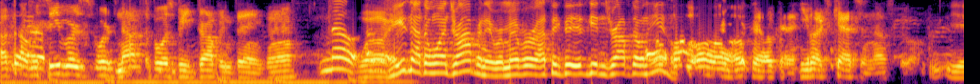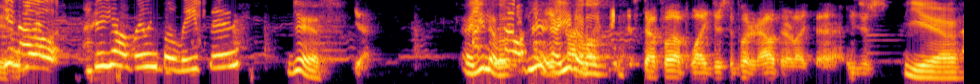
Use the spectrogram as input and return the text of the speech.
I thought receivers were not supposed to be dropping things, man. No. well, okay. he's not the one dropping it. Remember, I think that it's getting dropped on Oh, him. oh, oh, oh okay, okay. He likes catching. That's cool. Yeah. You know, Do y'all really believe this? yes. Yeah. Hey, you know, know- yeah, you know those. Make stuff up like just to put it out there like that. You just Yeah.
